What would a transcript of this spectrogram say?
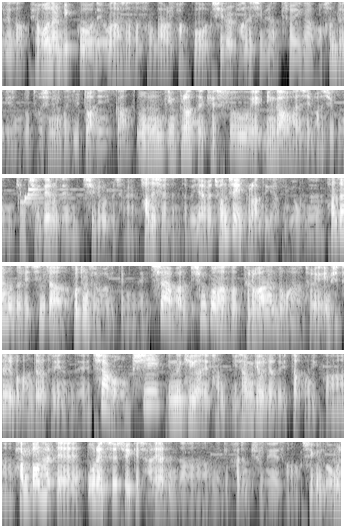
그래서 병원을 믿고 내원하셔서 상담을 받고 치료를 받으시면 저희가 뭐 한두 개 정도 더 심는 건 일도 아니니까 너무 임플란트 개수에 민감하지 마시고 좀 제대로 된 치료를 잘 받으셔야 된다. 왜냐하면 전체 임플란트 같은 경우는 환자분들이 진짜 고통스러워 하기 때문에 치아가 심고 나서 들어가는 동안 저희가 임시 틀니도 만들어 드리는데 치아가 없이 있는 기간이 한 2, 3개월이라도 있다 보니까 한 번 할 때 오래 쓸 수 있게 잘해야 된다는 게 가장 중요해서 지금 너무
